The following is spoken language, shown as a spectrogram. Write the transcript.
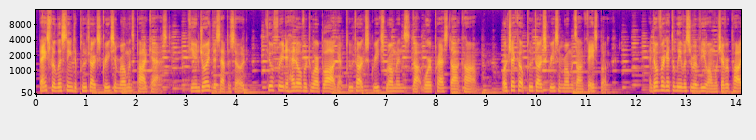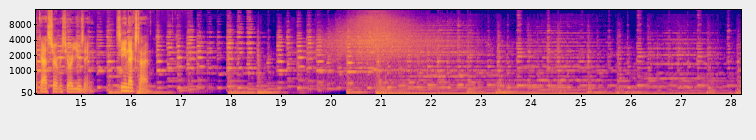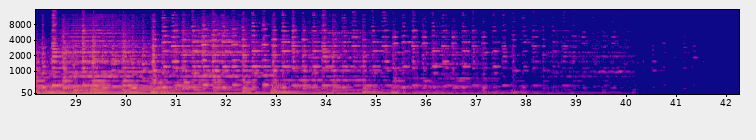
Thanks for listening to Plutarch's Greeks and Romans podcast. If you enjoyed this episode, feel free to head over to our blog at plutarchsgreeksromans.wordpress.com or check out Plutarch's Greeks and Romans on Facebook. And don't forget to leave us a review on whichever podcast service you are using. See you next time.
